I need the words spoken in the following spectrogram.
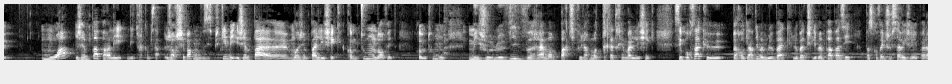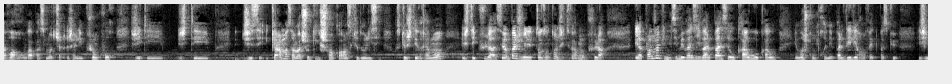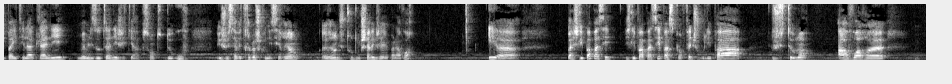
moi, j'aime pas parler des trucs comme ça. Genre, je sais pas comment vous expliquer, mais j'aime pas. euh, moi, j'aime pas l'échec. Comme tout le monde, en fait. Comme tout le monde. Mais je le vis vraiment particulièrement très très mal, l'échec. C'est pour ça que. Bah, regardez, même le bac. Le bac, je l'ai même pas passé. Parce qu'en fait, je savais que j'allais pas l'avoir. On va pas se mentir. J'allais plus en cours. J'étais. J'étais. Carrément, ça m'a choqué que je sois encore inscrite au lycée. Parce que j'étais vraiment. J'étais plus là. C'est même pas je venais de temps en temps. J'étais vraiment plus là. Il y a plein de gens qui me disent, mais vas-y, va le passer au cas où, au cas où. Et moi, je comprenais pas le délire, en fait. Parce que j'ai pas été là de l'année. Même les autres années, j'étais absente de ouf. Et je savais très bien, je connaissais rien, rien du tout, donc je savais que j'allais pas l'avoir. Et euh, bah, je l'ai pas passé. Je l'ai pas passé parce qu'en fait, je voulais pas justement avoir. euh,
